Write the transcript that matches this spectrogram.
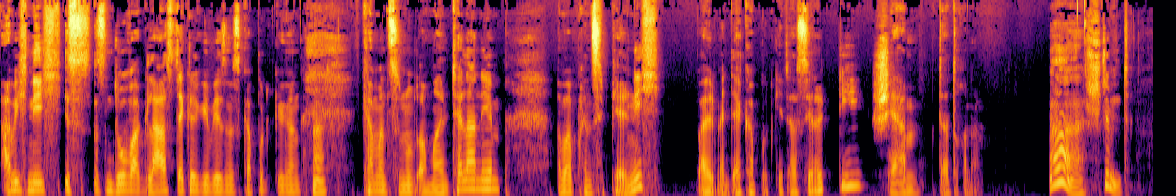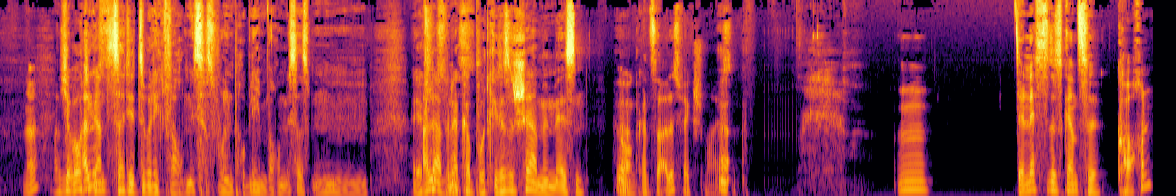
habe ich nicht, ist, ist ein doofer Glasdeckel gewesen, ist kaputt gegangen, Ja. kann man zur Not auch mal einen Teller nehmen, aber prinzipiell nicht, weil wenn der kaputt geht, hast du halt die Scherben da drinnen. Ah, stimmt. Ne? Also ich habe auch die alles- ganze Zeit jetzt überlegt, warum ist das wohl ein Problem? Warum ist das? Hm. Ja klar, Alles, wenn er kaputt geht, das ist Scherben im Essen. Ja, dann kannst du alles wegschmeißen. Mm. Dann lässt du das Ganze kochen.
